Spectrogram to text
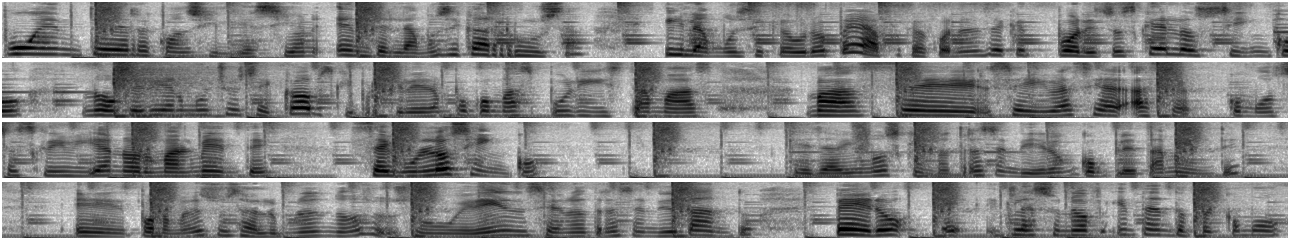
puente de reconciliación entre la música rusa y la música europea, porque acuérdense que por eso es que los cinco no querían mucho Tchaikovsky, porque él era un poco más purista, más, más eh, se iba hacia, hacia como se escribía normalmente, según los cinco, que ya vimos que no trascendieron completamente, eh, por lo menos sus alumnos no, su, herencia no trascendió tanto, pero eh, Glasunov intentó fue como,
